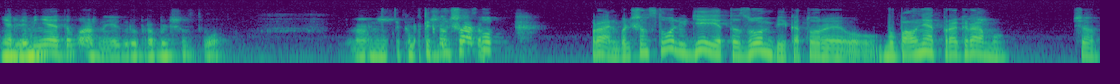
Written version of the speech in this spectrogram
Нет, для меня это важно, я говорю про большинство. Понимаешь? Так, так Большинство- правильно, большинство людей это зомби, которые выполняют программу. Все.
